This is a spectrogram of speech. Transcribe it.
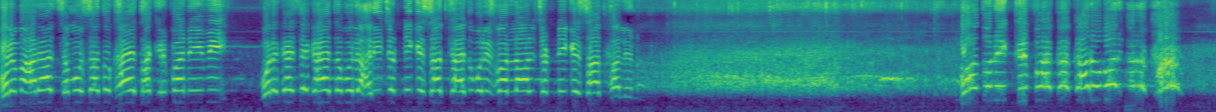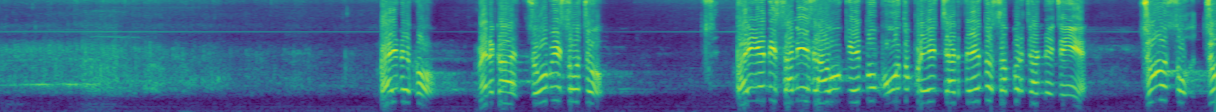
बोले, महाराज, समोसा तो खाया था, कृपा नहीं हुई। बोले, कैसे खाया था? बोले, हरी चटनी के साथ खाया तो बोले, इस बार लाल चटनी के साथ खा लेना। बहुतों ने कृपा का कारोबार कर रखा है भाई देखो, मैंने कहा, जो भी सोचो। भाई, यदि शनि, राहु, केतु, भूत, प्रेत चढ़ते हैं तो सब पर चढ़ने चाहिए। जो जो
